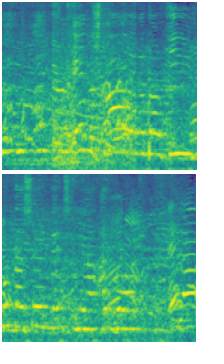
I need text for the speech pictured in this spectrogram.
Ewig trauern auf die wunderschönen Menschen hier an Bord.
